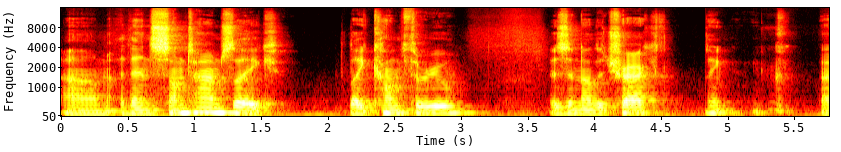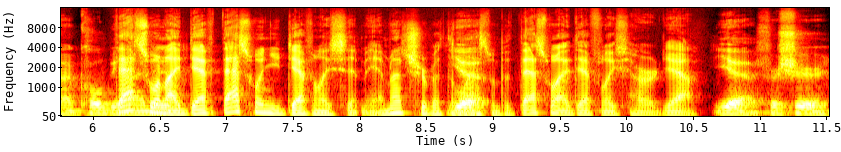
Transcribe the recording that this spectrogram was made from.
um, and then sometimes like like come through is another track i think uh, colby That's when did. I def. That's when you definitely sent me. I'm not sure about the Yeah. last one, but that's when I definitely heard. Yeah. Yeah, for sure.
